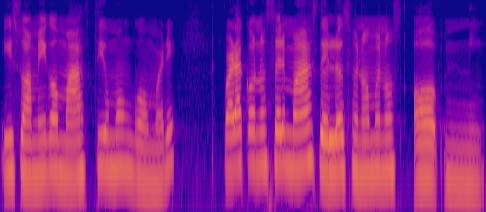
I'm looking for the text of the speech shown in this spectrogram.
y su amigo Matthew Montgomery para conocer más de los fenómenos ovni.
